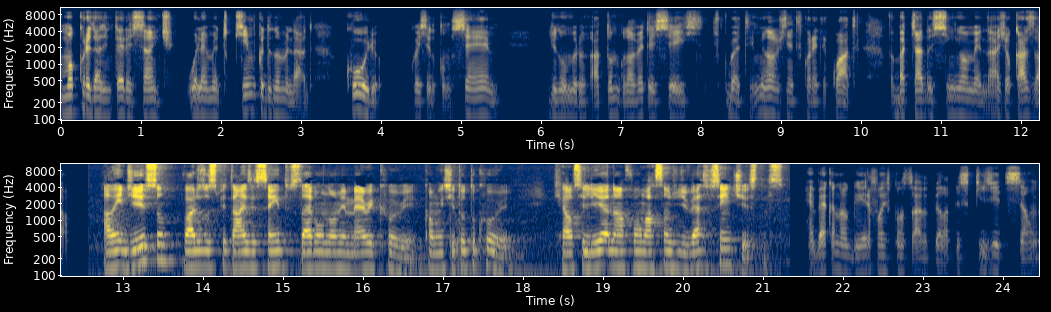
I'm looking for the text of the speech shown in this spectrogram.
Uma curiosidade interessante, o elemento químico denominado cúrio, conhecido como CM, de número atômico 96, descoberto em 1944, foi batizado assim em homenagem ao casal. Além disso, vários hospitais e centros levam o nome Mary Curie, como Instituto Curie, que auxilia na formação de diversos cientistas. Rebeca Nogueira foi responsável pela pesquisa e edição.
